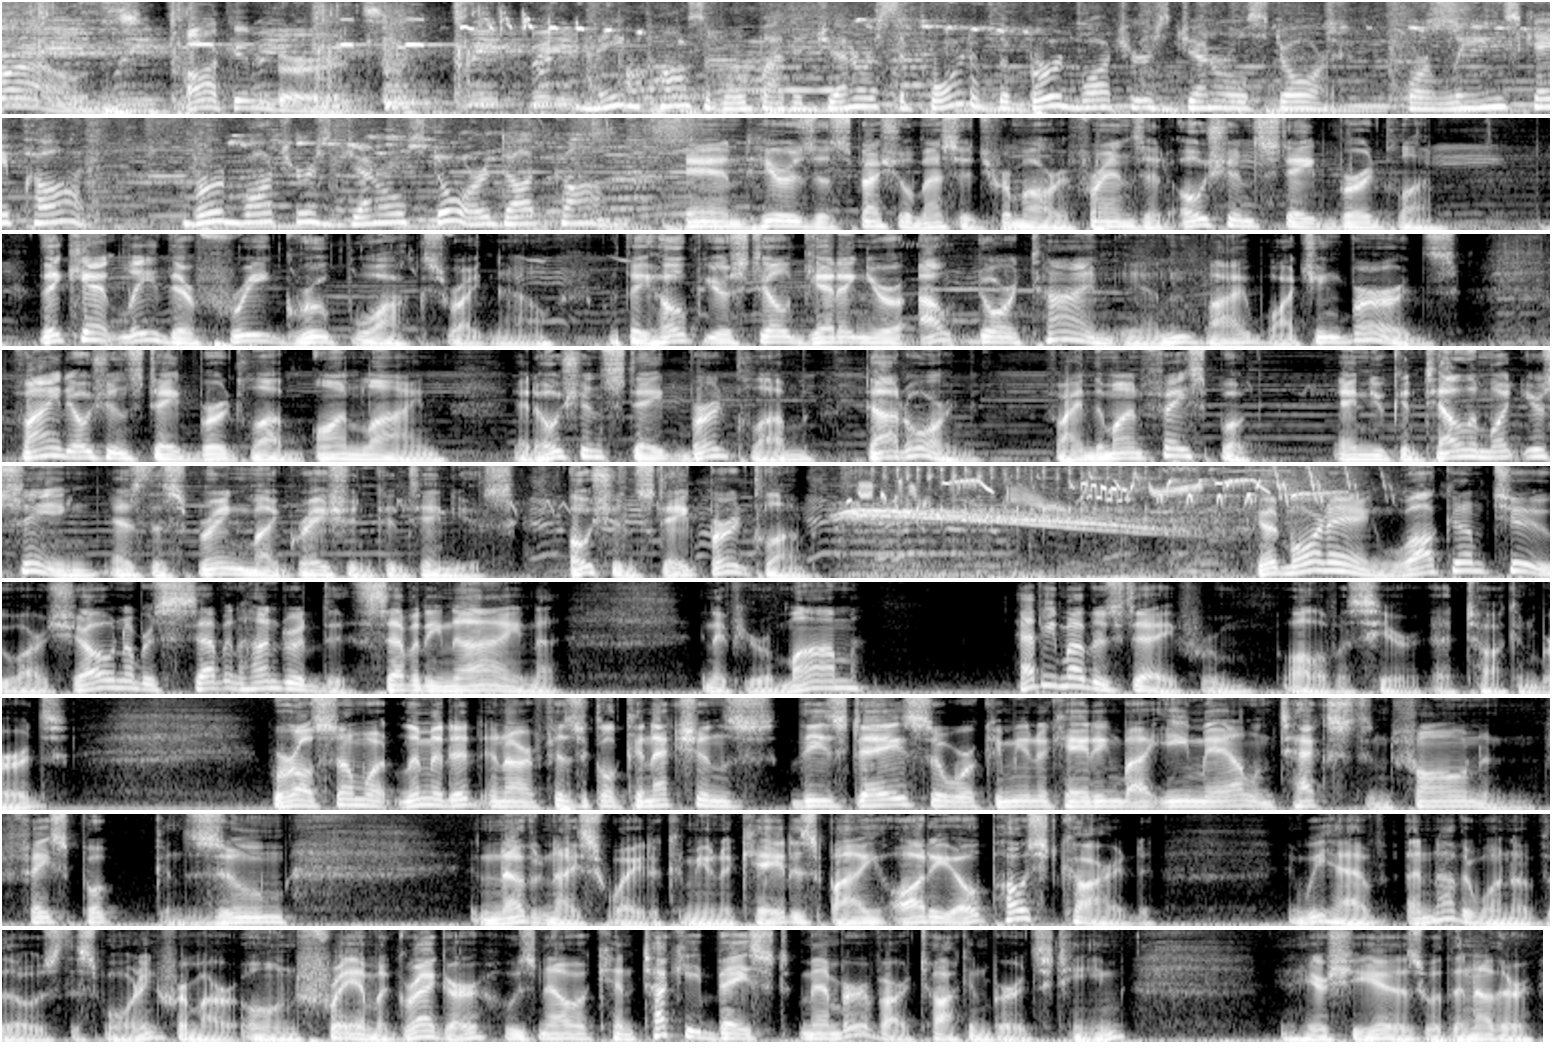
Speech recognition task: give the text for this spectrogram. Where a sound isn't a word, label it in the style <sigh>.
Brown's Talking Birds. Made possible by the generous support of the Birdwatchers General Store, Orleans, Cape Cod. Birdwatchersgeneralstore.com. And here's a special message from our friends at Ocean State Bird Club. They can't lead their free group walks right now, but they hope you're still getting your outdoor time in by watching birds. Find Ocean State Bird Club online at oceanstatebirdclub.org. Find them on Facebook, and you can tell them what you're seeing as the spring migration continues. Ocean State Bird Club. Good morning. Welcome to our show number 779. And if you're a mom, happy Mother's Day from all of us here at Talking Birds. We're all somewhat limited in our physical connections these days, so we're communicating by email and text and phone and Facebook and Zoom. Another nice way to communicate is by audio postcard. And we have another one of those this morning from our own Freya McGregor, who's now a Kentucky based member of our Talking Birds team. And here she is with another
